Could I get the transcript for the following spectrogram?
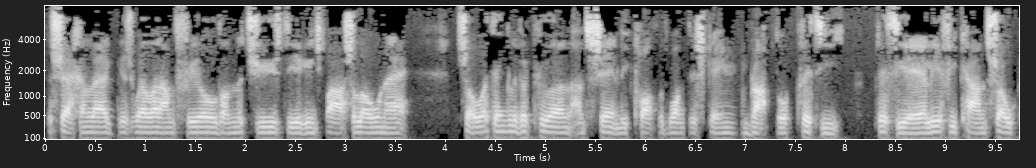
the second leg as well at Anfield on the Tuesday against Barcelona. So I think Liverpool and, and certainly Klopp would want this game wrapped up pretty pretty early if you can. So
